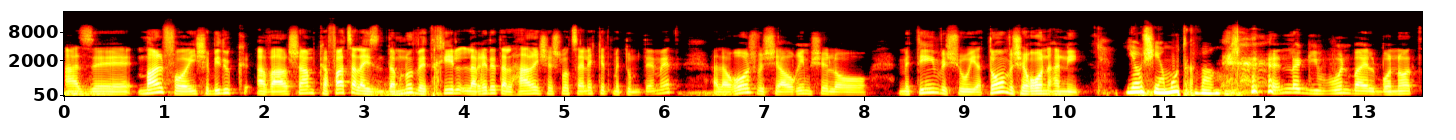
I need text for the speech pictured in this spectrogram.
אז uh, מאלפוי שבדיוק עבר שם קפץ על ההזדמנות והתחיל לרדת על הארי שיש לו צלקת מטומטמת על הראש ושההורים שלו מתים ושהוא יתום ושרון עני. יושי ימות כבר. אין לו גיוון בעלבונות.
